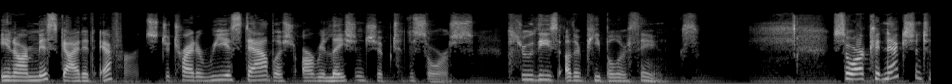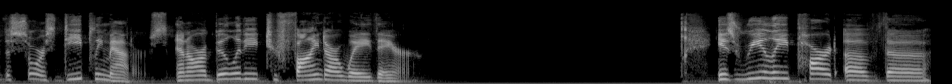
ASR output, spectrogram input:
in our misguided efforts to try to reestablish our relationship to the source through these other people or things. So, our connection to the source deeply matters, and our ability to find our way there is really part of the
